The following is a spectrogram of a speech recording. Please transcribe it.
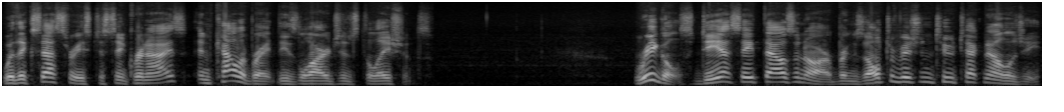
with accessories to synchronize and calibrate these large installations. RIGOL's DS8000R brings UltraVision 2 technology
